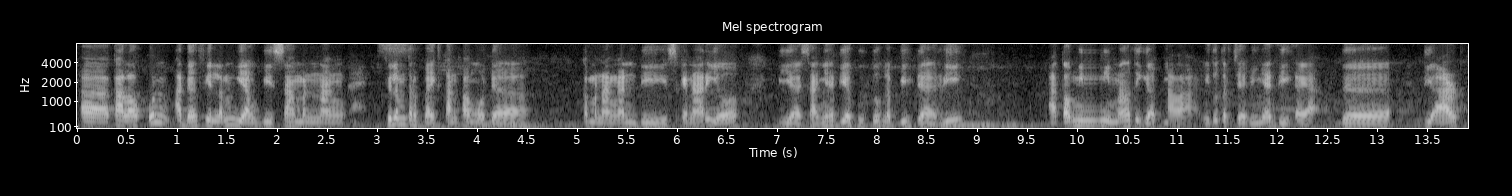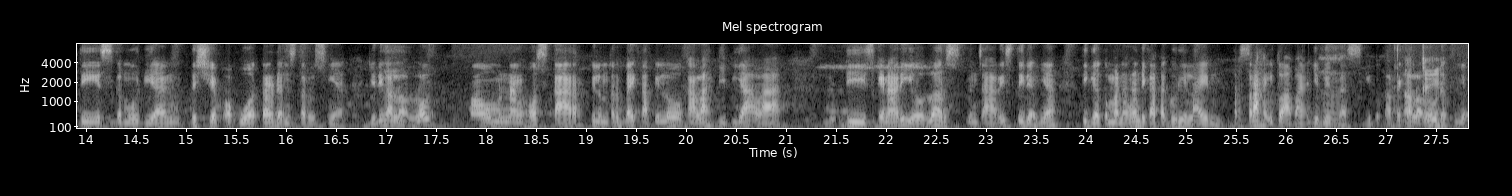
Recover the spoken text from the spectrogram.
eh, kalaupun ada film yang bisa menang film terbaik tanpa modal kemenangan di skenario biasanya dia butuh lebih dari atau minimal tiga piala itu terjadinya di kayak the the artist kemudian the shape of water dan seterusnya. Jadi kalau lo mau menang Oscar film terbaik tapi lo kalah di piala di skenario lo harus mencari setidaknya tiga kemenangan di kategori lain terserah itu apa aja bebas gitu tapi kalau Oke. lo udah punya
